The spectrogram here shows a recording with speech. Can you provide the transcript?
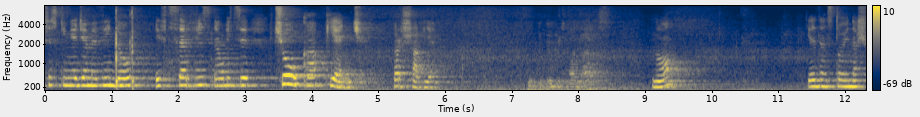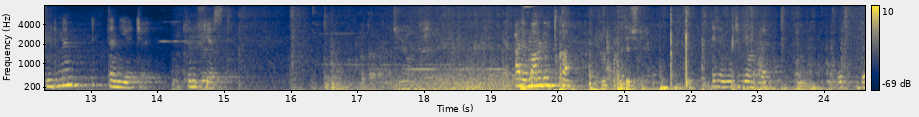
Wszystkim jedziemy windą Lift Service na ulicy Ciołka 5 w Warszawie. No. Jeden stoi na siódmym, ten jedzie. Ten już jest. Ale malutka. No faktycznie. Jedziemy na dziewiąte. Kurde.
